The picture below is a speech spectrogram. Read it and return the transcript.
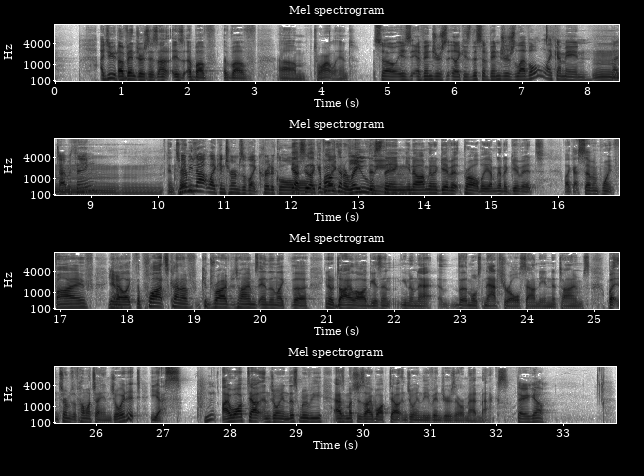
I dude. Avengers is uh, is above above um, Tomorrowland. so is Avengers like is this Avengers level? Like I mean that type of thing? In terms, Maybe not like in terms of like critical. Yeah, see, like if I was going to rate this viewing. thing, you know, I'm going to give it probably, I'm going to give it like a 7.5. You Yeah. know, like the plot's kind of contrived at times, and then like the, you know, dialogue isn't, you know, nat- the most natural sounding at times. But in terms of how much I enjoyed it, yes. Mm. I walked out enjoying this movie as much as I walked out enjoying The Avengers or Mad Max. There you go.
